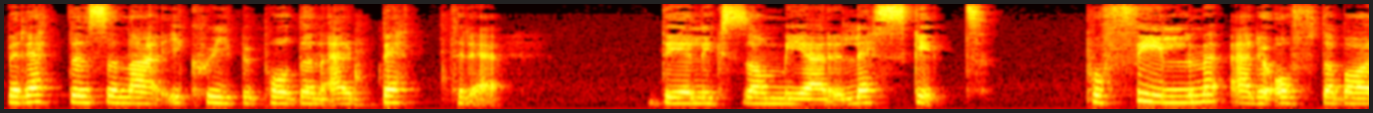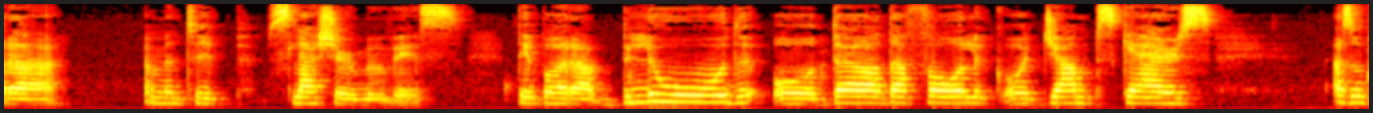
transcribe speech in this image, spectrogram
berättelserna i Creepypodden är bättre. Det är liksom mer läskigt. På film är det ofta bara, ja men typ slasher movies. Det är bara blod och döda folk och jump scares. Alltså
